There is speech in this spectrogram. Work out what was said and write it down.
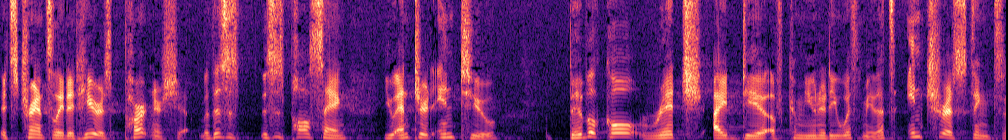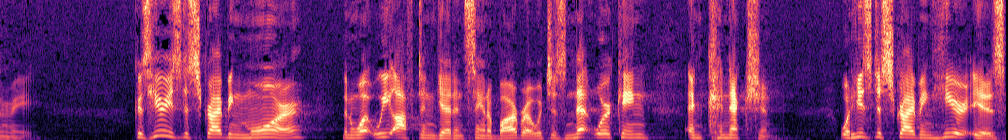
It's translated here as partnership. But this is, this is Paul saying you entered into a biblical, rich idea of community with me. That's interesting to me. Because here he's describing more than what we often get in Santa Barbara, which is networking and connection. What he's describing here is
